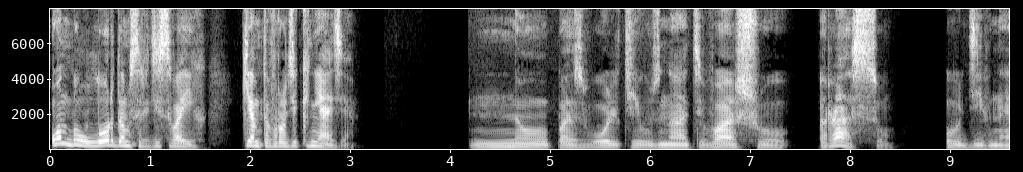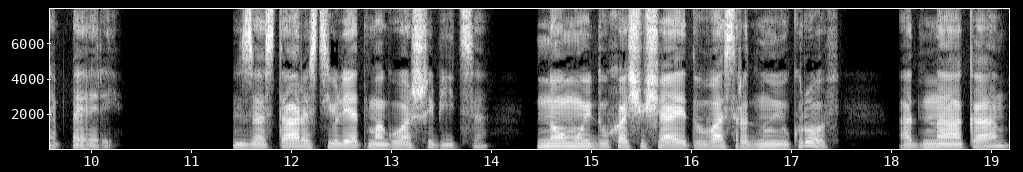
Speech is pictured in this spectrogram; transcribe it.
он был лордом среди своих, кем-то вроде князя. «Ну, позвольте узнать вашу расу, о дивная Перри. За старостью лет могу ошибиться, но мой дух ощущает в вас родную кровь. Однако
